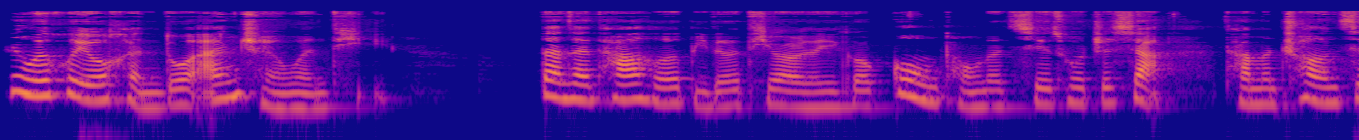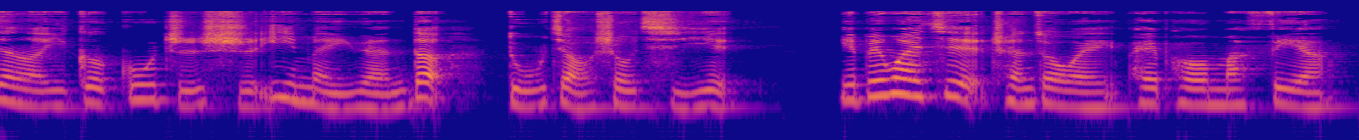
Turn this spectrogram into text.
认为会有很多安全问题，但在他和彼得提尔的一个共同的切磋之下，他们创建了一个估值十亿美元的独角兽企业，也被外界称作为 Paper Mafia。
